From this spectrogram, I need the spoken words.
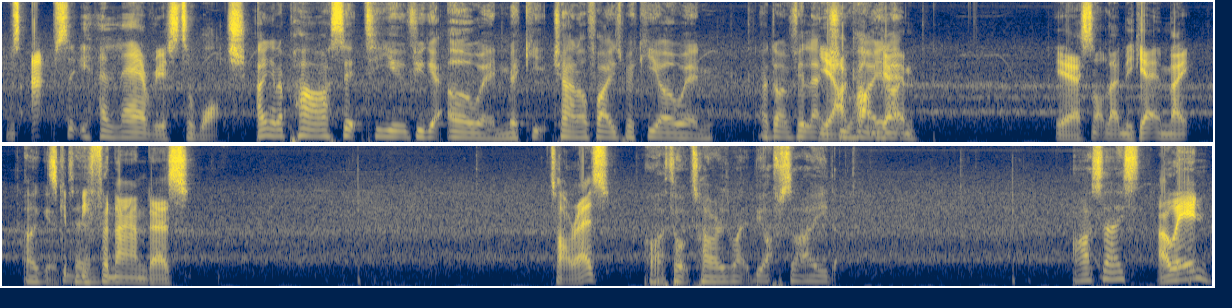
it was absolutely hilarious to watch. I'm going to pass it to you if you get Owen. Mickey Channel 5's Mickey Owen. I don't know if it lets yeah, I you can't get him. Yeah, it's not letting me get him, mate. Get It's going to be. Fernandez. Torres. Oh, I thought Torres might be offside. Oh, that's nice. Owen.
